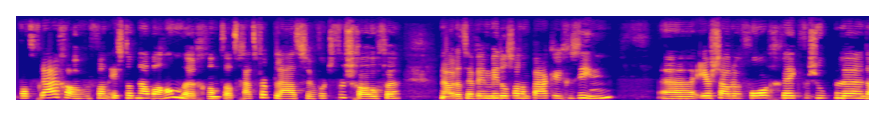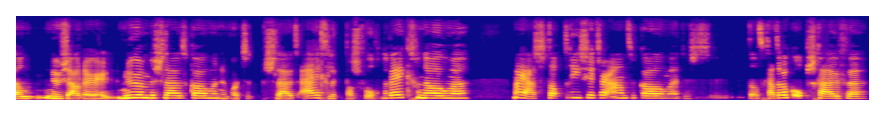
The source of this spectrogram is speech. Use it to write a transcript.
wat vragen over van is dat nou wel handig? Want dat gaat verplaatsen, wordt verschoven. Nou, dat hebben we inmiddels al een paar keer gezien. Uh, eerst zouden we vorige week versoepelen, dan, nu zou er nu een besluit komen. Nu wordt het besluit eigenlijk pas volgende week genomen. Maar ja, stap 3 zit er aan te komen, dus dat gaat ook opschuiven.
